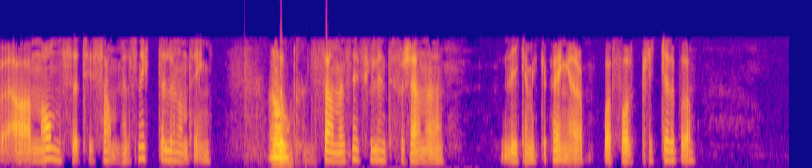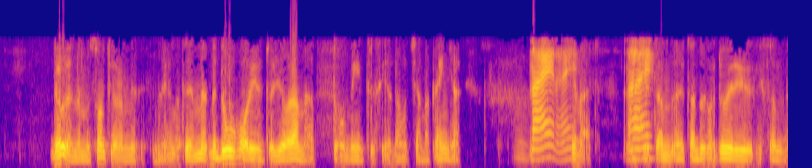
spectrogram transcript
annonser till Samhällsnytt eller någonting? Ja. Så Samhällsnytt skulle inte förtjäna lika mycket pengar på att folk klickade på dem. Jo, nej, men sånt gör de hela tiden. Men, men då har det ju inte att göra med att de är intresserade av att tjäna pengar. Mm. Nej, nej. Primärt. Nej. Utan, utan då, då är det ju liksom...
